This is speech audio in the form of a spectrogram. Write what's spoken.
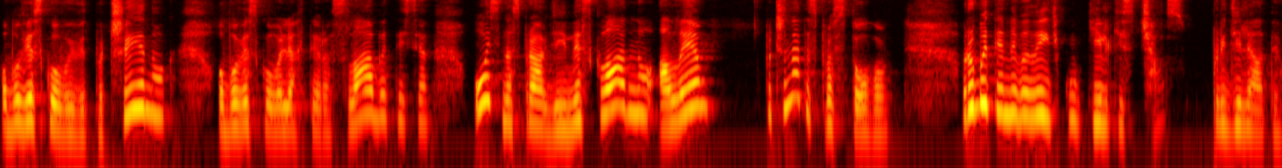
обов'язковий відпочинок, обов'язково лягти розслабитися. Ось насправді і не складно, але починати з простого. Робити невелику кількість часу, приділяти.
